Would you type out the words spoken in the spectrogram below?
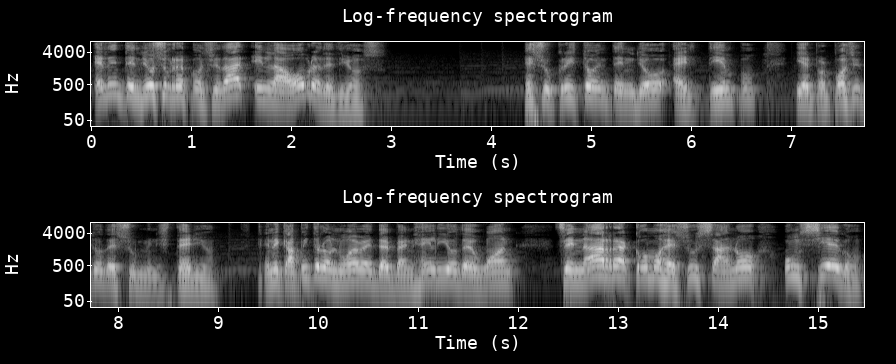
Él entendió su responsabilidad en la obra de Dios. Jesucristo entendió el tiempo y el propósito de su ministerio. En el capítulo 9 del Evangelio de Juan se narra cómo Jesús sanó un ciego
